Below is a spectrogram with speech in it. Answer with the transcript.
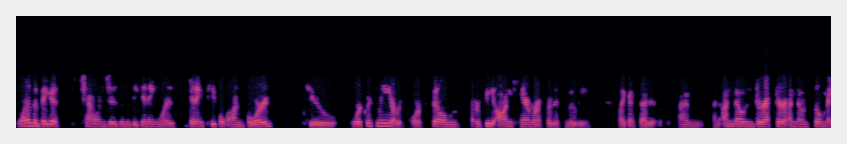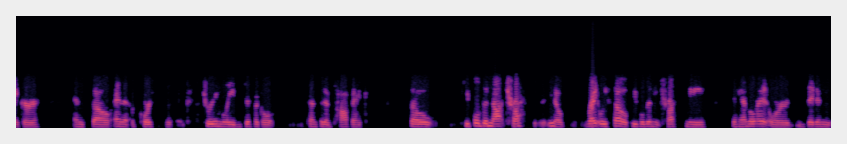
one of the biggest challenges in the beginning was getting people on board to work with me or or film or be on camera for this movie like I said, I'm an unknown director, unknown filmmaker, and so, and of course, extremely difficult, sensitive topic. So people did not trust, you know, rightly so. People didn't trust me to handle it, or they didn't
